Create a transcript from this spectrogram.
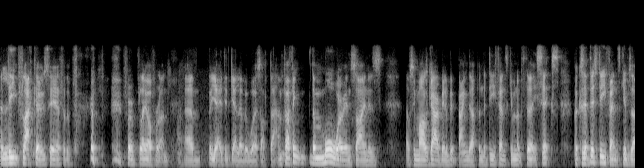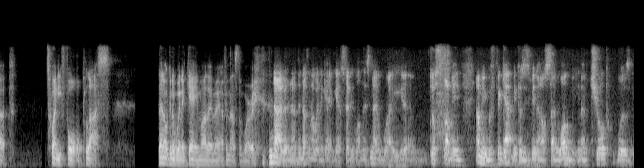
elite Flacco's here for the for a playoff run. Um, but yeah, it did get a little bit worse after that. And I think the more worrying sign is obviously Myles Garrett being a bit banged up and the defense giving up 36. Because if this defense gives up 24 plus, they're not going to win a game, are they, mate? I think that's the worry. no, no, no, they're not going to win a game against anyone. There's no way. Um, just, I mean, I mean, we forget because he's been out so long, but you know, Chubb was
